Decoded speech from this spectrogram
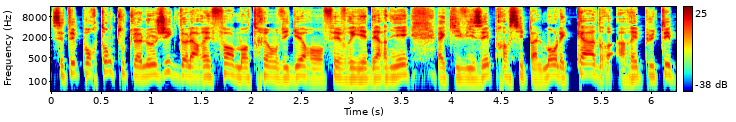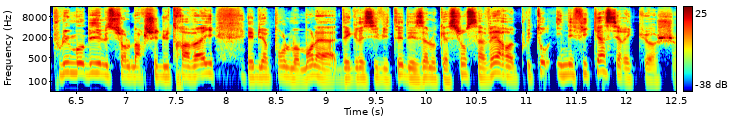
C'était pourtant toute la logique de la réforme entrée en vigueur en février dernier, qui visait principalement les cadres réputés plus mobiles sur le marché du travail. Et eh bien pour le moment, la dégressivité des allocations s'avère plutôt inefficace, Eric Kioch.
